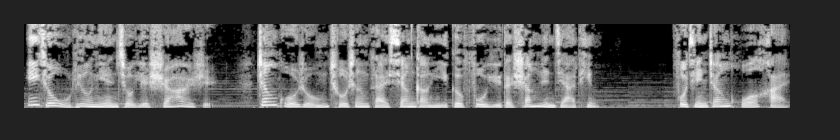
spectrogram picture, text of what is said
一九五六年九月十二日，张国荣出生在香港一个富裕的商人家庭，父亲张火海。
